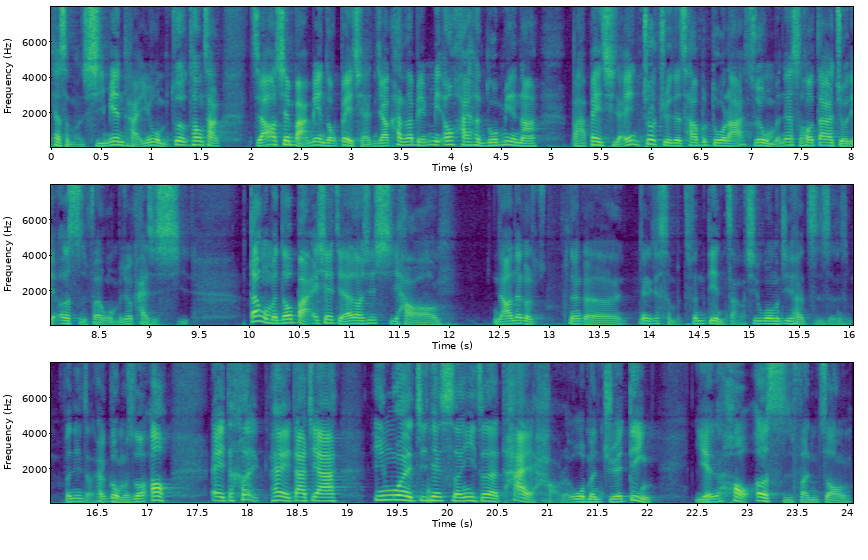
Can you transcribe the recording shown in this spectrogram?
叫什么洗面台，因为我们做通常只要先把面都备起来，你只要看那边面哦还很多面啊，把它备起来，哎，就觉得差不多啦。所以我们那时候大概九点二十分我们就开始洗，当我们都把一些简单东西洗好哦，然后那个那个那个叫什么分店长，其实我忘记他职称什么，分店长他跟我们说哦，哎嘿嘿大家。因为今天生意真的太好了，我们决定延后二十分钟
